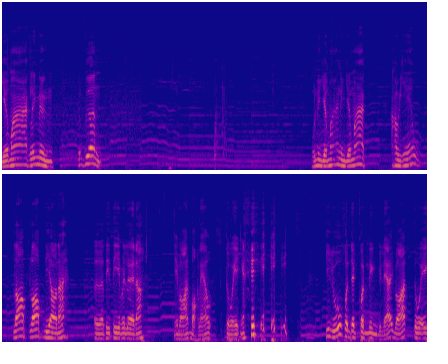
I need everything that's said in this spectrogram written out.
เยอะมากเลขหนึ่งเพื่อนๆโอ้หนึ่งเยอะมากหนึ่งเยอะมาก เอาเย้วรอบรอบเดียวนะ เออตีตีๆไปเลยเนาะไอ้บอสบอกแล้วตัวเองพี่รู้คนจะกดหนึ่งอยู่แล้วไอ้บอสตัวเอง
